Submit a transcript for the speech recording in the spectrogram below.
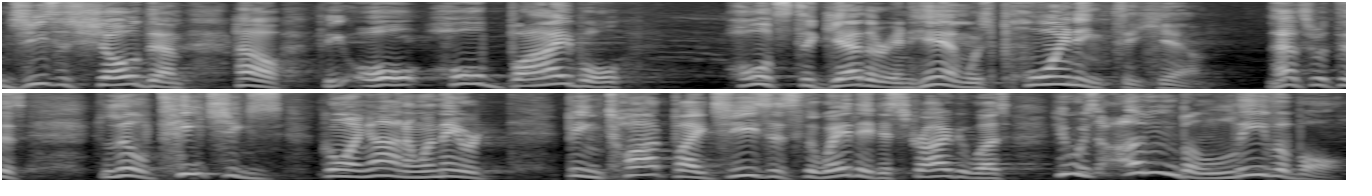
Jesus showed them how the whole Bible holds together in him was pointing to him. That's what this little teaching's going on. And when they were being taught by Jesus, the way they described it was, he was unbelievable.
